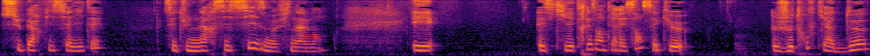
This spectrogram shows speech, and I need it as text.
superficialité. C'est une narcissisme finalement. Et, et ce qui est très intéressant, c'est que je trouve qu'il y a deux,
